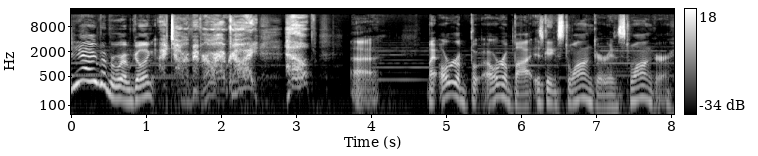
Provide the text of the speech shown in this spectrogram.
yeah, I remember where I'm going. I don't remember where I'm going. Help! Uh, my Aura, is getting stronger and stronger.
